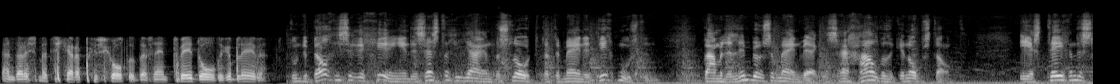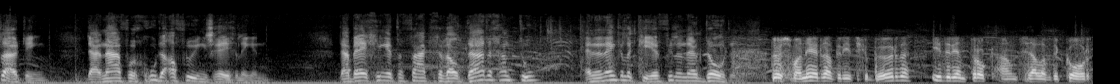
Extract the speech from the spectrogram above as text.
En daar is met scherp geschoten. Er zijn twee doden gebleven. Toen de Belgische regering in de 60 jaren besloot dat de mijnen dicht moesten... kwamen de Limburgse mijnwerkers herhaaldelijk in opstand. Eerst tegen de sluiting, daarna voor goede afvloeingsregelingen. Daarbij ging het er vaak gewelddadig aan toe en een enkele keer vielen er doden. Dus wanneer dat er iets gebeurde, iedereen trok aan hetzelfde koord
